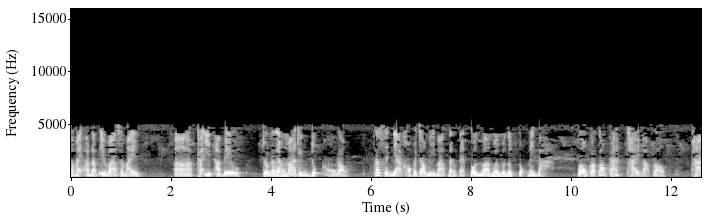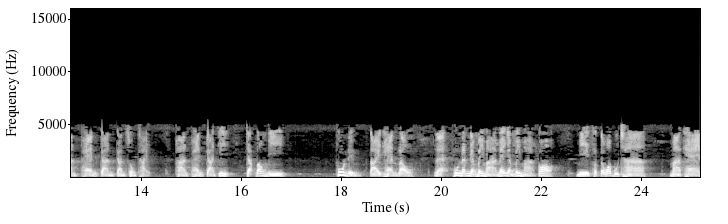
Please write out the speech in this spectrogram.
สมัยอาดัมเอวา สมัยคาอินอาเบล จนกระทั่งมาถึงยุคของเรา พระสัญญาของพระเจ้ามีมาตั้งแต่ต้นว่าเมื่อมนุษย์ตกในบาปพระองค์ก็ต้องการไถ่บาปเรา ผ่านแผนการการทรงไถ่ผ่านแผนการที่จะต้องมีผู้หนึ่งตายแทนเรา และผู้นั้นยังไม่มา แม้ยังไม่มาก็มีสัตวบูชามาแทน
